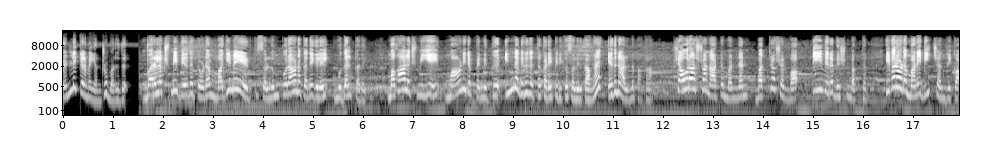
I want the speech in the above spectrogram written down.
வெள்ளிக்கிழமை அன்று வருது. வரலட்சுமி விரதத்தோட மகிமையை எடுத்து சொல்லும் புராண கதைகளில் முதல் கதை. மகாலட்சுமியே மானிட பெண்ணுக்கு இந்த விரதத்தை கடைபிடிக்க சொல்லியிருக்காங்க. எதனாலன்னு பார்க்கலாம். சௌராஷ்டிரா நாட்டு மன்னன் பத்ரசர்வா தீவிர விஷ்ணு பக்தன். இவரோட மனைவி சந்திரிகா.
